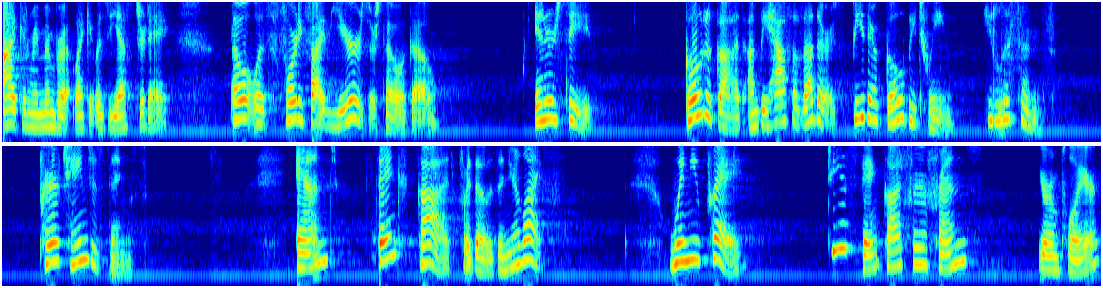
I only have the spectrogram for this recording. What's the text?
I can remember it like it was yesterday, though it was 45 years or so ago. Intercede. Go to God on behalf of others. Be their go between. He listens. Prayer changes things. And thank God for those in your life. When you pray, do you thank God for your friends? Your employer,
